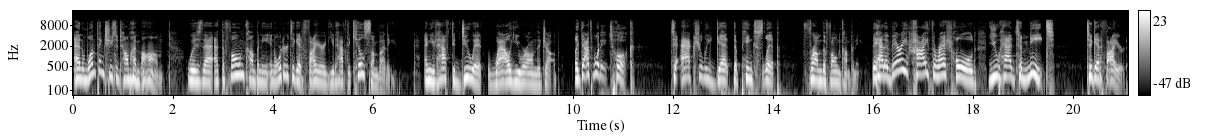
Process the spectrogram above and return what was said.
And one thing she used to tell my mom was that at the phone company, in order to get fired, you'd have to kill somebody and you'd have to do it while you were on the job. Like that's what it took to actually get the pink slip from the phone company. They had a very high threshold you had to meet to get fired.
